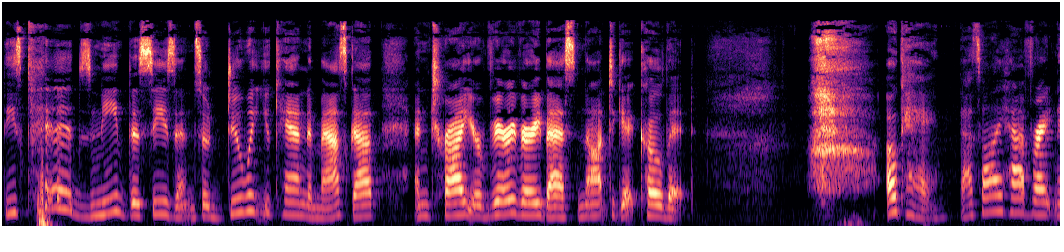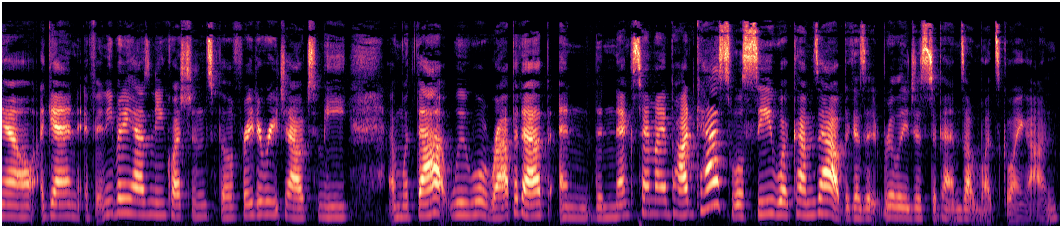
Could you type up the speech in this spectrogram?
These kids need this season. So do what you can to mask up and try your very, very best not to get COVID. Okay, that's all I have right now. Again, if anybody has any questions, feel free to reach out to me. And with that, we will wrap it up. And the next time I podcast, we'll see what comes out because it really just depends on what's going on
